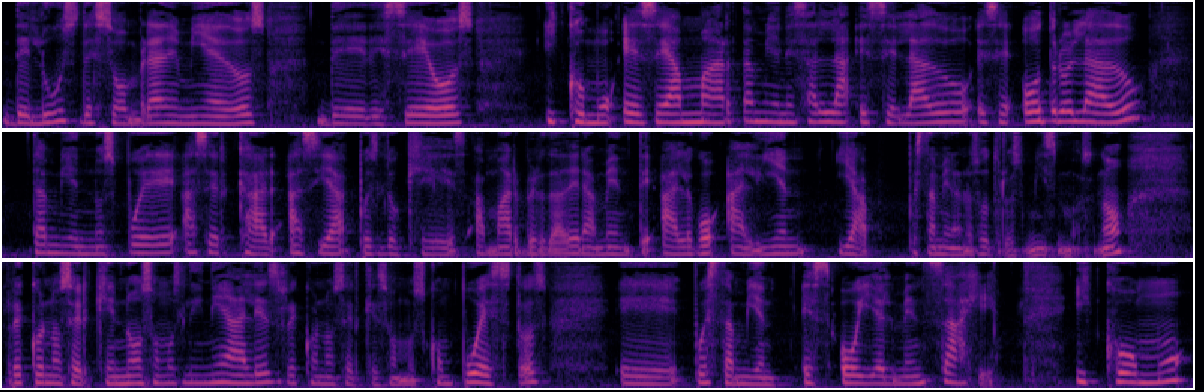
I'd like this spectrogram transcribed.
de luz, de sombra, de miedos, de deseos y como ese amar también es ese lado, ese otro lado también nos puede acercar hacia pues lo que es amar verdaderamente algo, alguien y a pues también a nosotros mismos, ¿no? Reconocer que no somos lineales, reconocer que somos compuestos, eh, pues también es hoy el mensaje. Y cómo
